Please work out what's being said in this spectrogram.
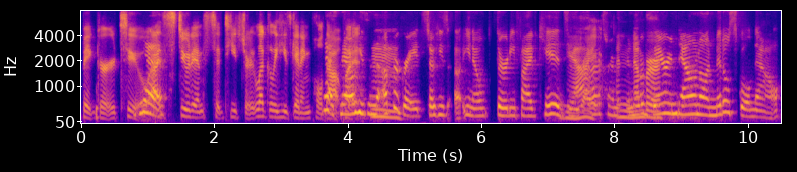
bigger too yes. as students to teacher. Luckily, he's getting pulled yes, out. Now but, he's in the mm. upper grades, so he's uh, you know 35 kids yeah, in the classroom, and number. we're bearing down on middle school now.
